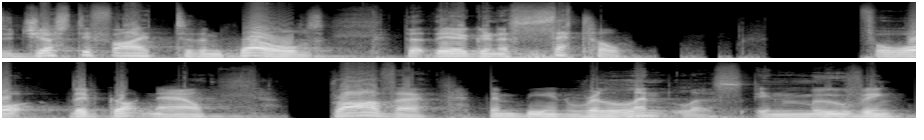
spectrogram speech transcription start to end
to justify to themselves that they are going to settle for what they've got now rather than being relentless in moving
